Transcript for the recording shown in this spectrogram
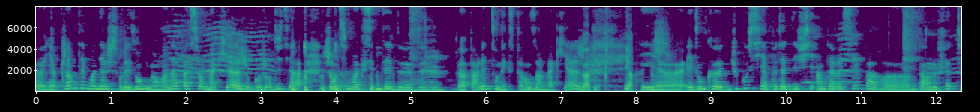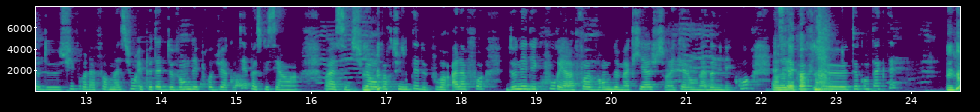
heu: «Il y a plein de témoignages sur les ongles, mais on en a pas sur le maquillage». Donc aujourd'hui, tu as gentiment accepté de de, bah, parler de ton expérience dans le maquillage et donc du coup, s'il y a peut-être des filles intéressées par, le fait de suivre la formation et peut-être de vendre des produits à côté parce que c'est un voilà, c'est une super mh. opportunité de pouvoir à la fois donner des cours et à la fois vendre le maquillage sur lesquels on a donné des cours. Est-ce est qu'elles peuvent te te contacter? Mmh mh.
